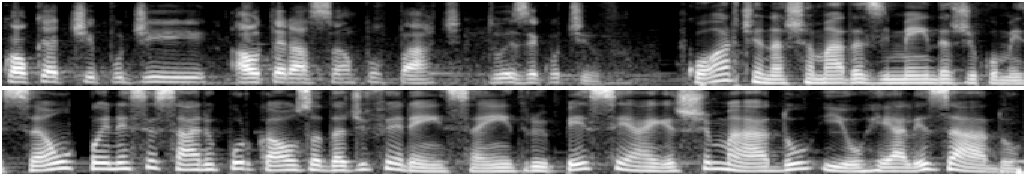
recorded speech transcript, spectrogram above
qualquer tipo de alteração por parte do Executivo. Corte nas chamadas emendas de comissão foi necessário por causa da diferença entre o IPCA estimado e o realizado.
